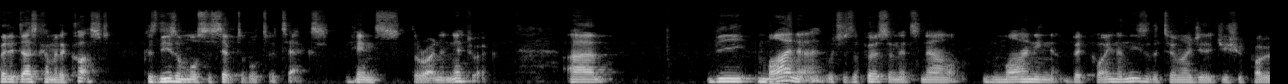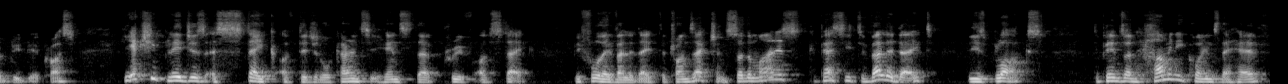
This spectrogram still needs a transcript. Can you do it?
but it does come at a cost because these are more susceptible to attacks, hence the Ronin network. Um, the miner, which is the person that's now mining Bitcoin, and these are the terminology that you should probably be across, he actually pledges a stake of digital currency, hence the proof of stake, before they validate the transaction. So the miner's capacity to validate these blocks depends on how many coins they have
